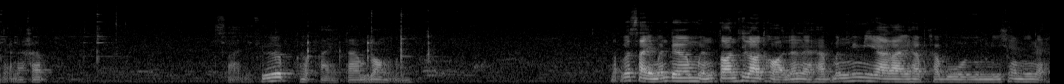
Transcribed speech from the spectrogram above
เดี๋ยวนะครับ ใส่ฟืบเข้าไปตามร่องมัน เราก็ใส่เหมือนเดิมเหมือนตอนที่เราถอดนั่นแหละครับ มันไม่มีอะไรครับคาบูมันมีแค่นี้แหละ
